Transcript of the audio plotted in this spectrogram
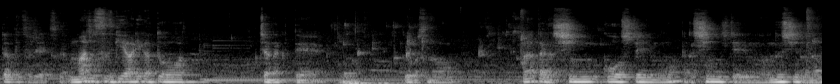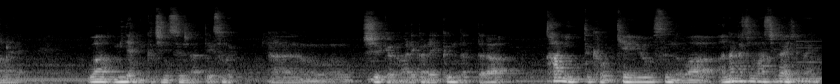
だったとするじゃないですか。マジ鈴木ありがとうじゃなくて要はそのあなたが信仰しているものなんか信じているもの主の名前はみだりに口にするなっていうそのあの宗教のあれからいくんだったら神って形容するのはあながち間違いじゃないんじゃない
